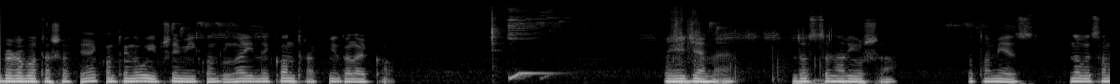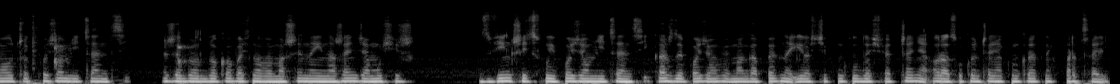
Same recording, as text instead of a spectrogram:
Dobra robota, szefie. Kontynuuj, przyjmij kolejny kontrakt niedaleko. Jedziemy do scenariusza. Co tam jest? Nowy samouczek, poziom licencji. Żeby odblokować nowe maszyny i narzędzia, musisz zwiększyć swój poziom licencji. Każdy poziom wymaga pewnej ilości punktów doświadczenia oraz ukończenia konkretnych parceli.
